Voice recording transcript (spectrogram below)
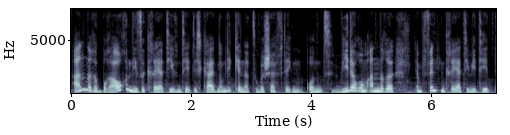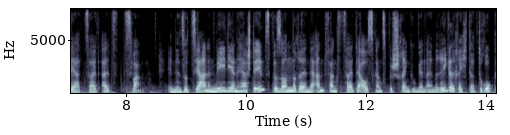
Andere brauchen diese kreativen Tätigkeiten, um die Kinder zu beschäftigen. Und wiederum andere empfinden Kreativität derzeit als Zwang. In den sozialen Medien herrschte insbesondere in der Anfangszeit der Ausgangsbeschränkungen ein regelrechter Druck,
